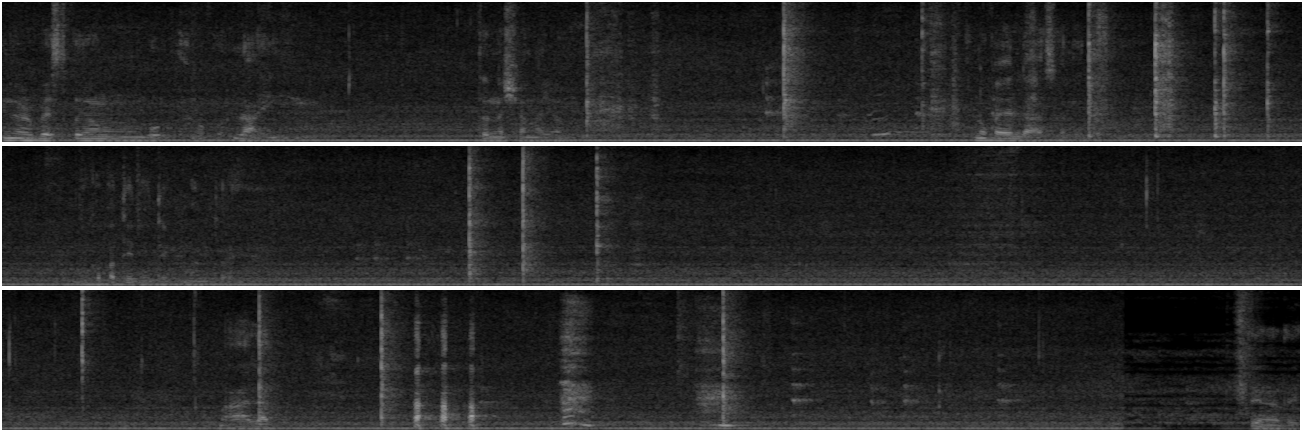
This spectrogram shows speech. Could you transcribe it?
Hinarvest ko yung ano laing. Ito na siya ngayon. Ano kaya lasa nito? Hindi ko pa tinitikman ko eh. Maalat. Tingnan natin.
